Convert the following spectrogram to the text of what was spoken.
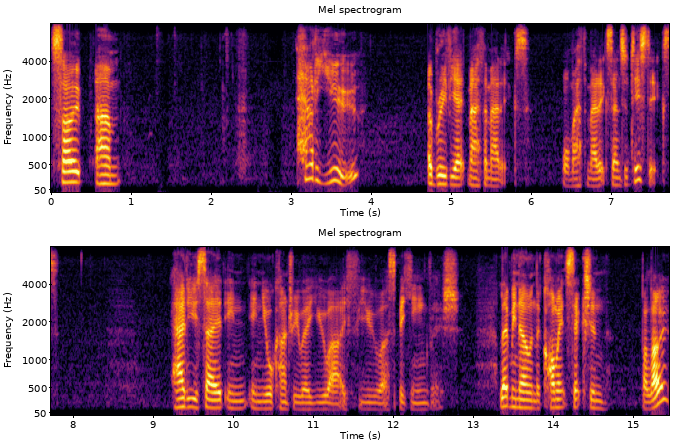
so um, how do you abbreviate mathematics or mathematics and statistics? How do you say it in, in your country where you are if you are speaking English? Let me know in the comments section below.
